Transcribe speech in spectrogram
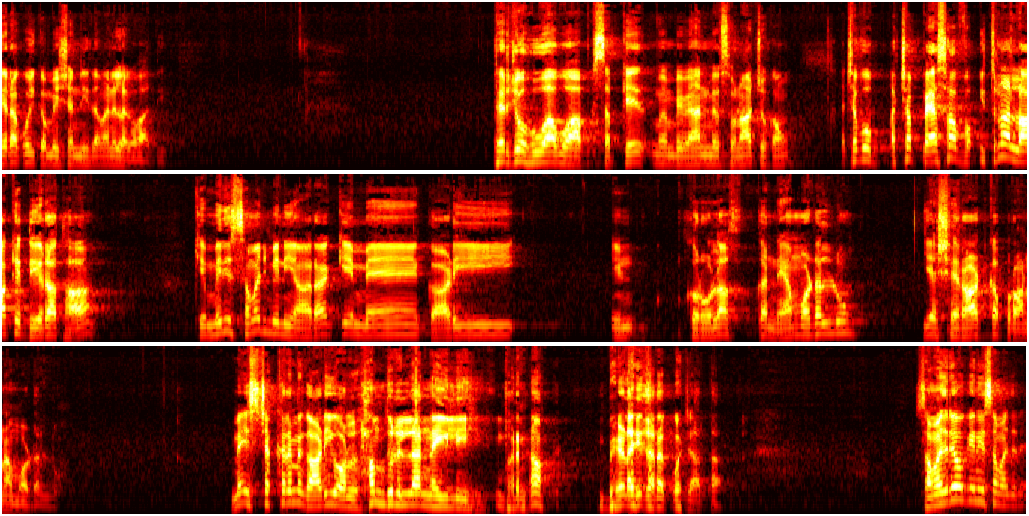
میرا کوئی کمیشن نہیں تھا میں نے لگوا دی پھر جو ہوا وہ آپ سب کے بیان میں سنا چکا ہوں اچھا وہ اچھا پیسہ اتنا لا کے دے رہا تھا کہ میری سمجھ میں نہیں آ رہا کہ میں گاڑی کرولا کا نیا ماڈل لوں یا شیراٹ کا پرانا ماڈل لوں میں اس چکر میں گاڑی الحمد للہ نہیں لی ورنہ بیڑا ہی غرق ہو جاتا سمجھ رہے ہو کہ نہیں سمجھ رہے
